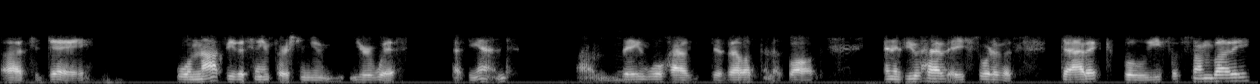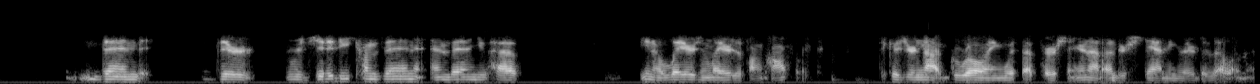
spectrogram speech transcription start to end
uh, today will not be the same person you, you're with at the end. Um, mm-hmm. They will have developed and evolved. And if you have a sort of a static belief of somebody, then there rigidity comes in, and then you have, you know, layers and layers upon conflict because you're not growing with that person. You're not understanding their development.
